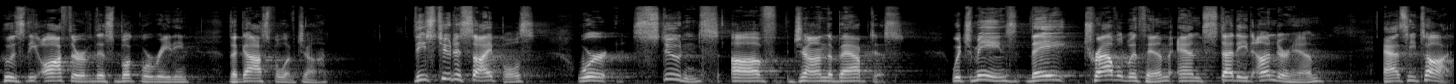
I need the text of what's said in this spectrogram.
who's the author of this book we're reading, the Gospel of John. These two disciples were students of John the Baptist, which means they traveled with him and studied under him as he taught.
